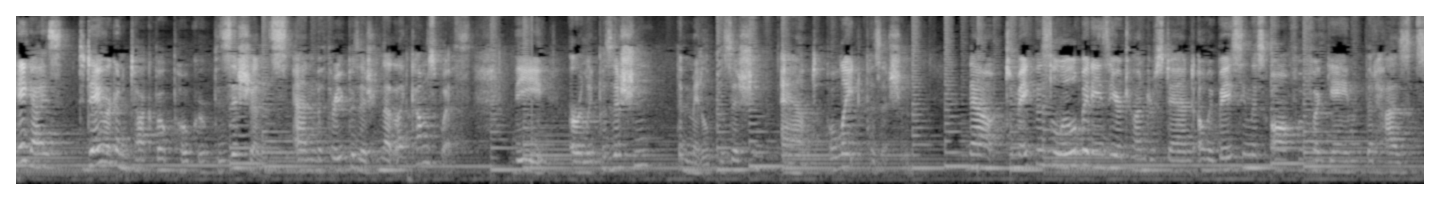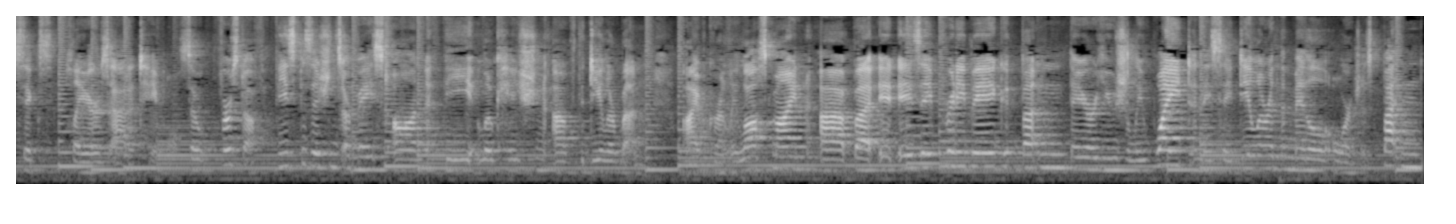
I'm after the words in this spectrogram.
Hey guys, today we're going to talk about poker positions and the three positions that that comes with. The early position, the middle position, and the late position. Now, to make this a little bit easier to understand, I'll be basing this off of a game that has six players at a table. So first off, these positions are based on the location of the dealer button. I've currently lost mine, uh, but it is a pretty big button. They are usually white and they say dealer in the middle or just button,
